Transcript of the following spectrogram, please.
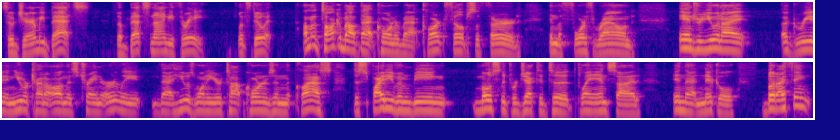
So Jeremy Betz, the Betts 93. Let's do it. I'm going to talk about that cornerback, Clark Phillips III, in the fourth round. Andrew, you and I agreed, and you were kind of on this train early, that he was one of your top corners in the class, despite even being mostly projected to play inside in that nickel. But I think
